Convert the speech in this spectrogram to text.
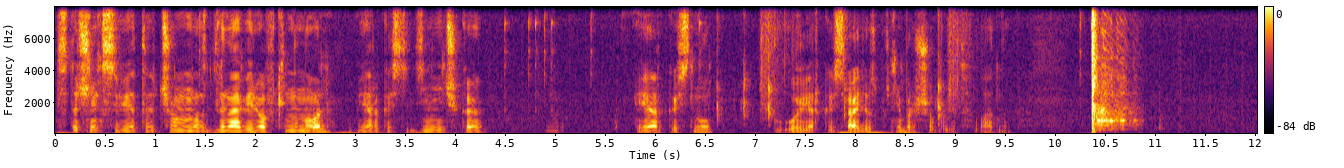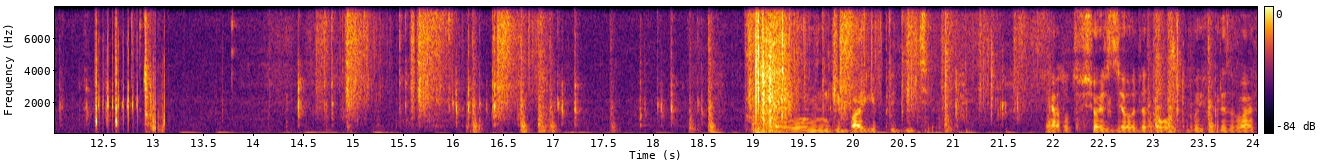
Источник света. Чем у нас? Длина веревки на 0. Яркость единичка. Яркость, ну... Ой, яркость, радиус пусть небольшой будет. Ладно. Луминги, баги, придите. Я тут все сделал для того, чтобы их призвать.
